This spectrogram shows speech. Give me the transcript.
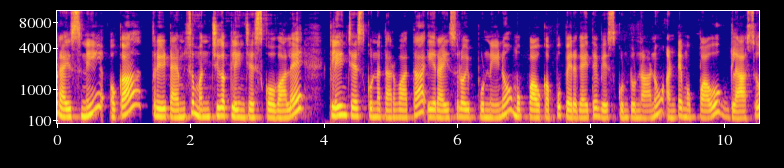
రైస్ని ఒక త్రీ టైమ్స్ మంచిగా క్లీన్ చేసుకోవాలి. క్లీన్ చేసుకున్న తర్వాత ఈ రైస్లో ఇప్పుడు నేను ముప్పావు కప్పు పెరుగు అయితే వేసుకుంటున్నాను. అంటే ముప్పావు గ్లాసు.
